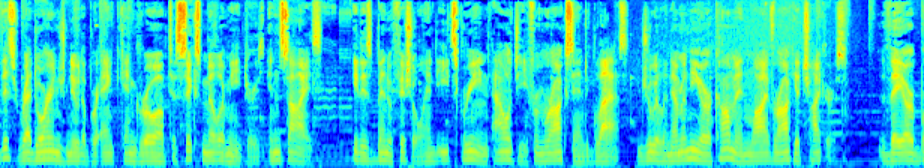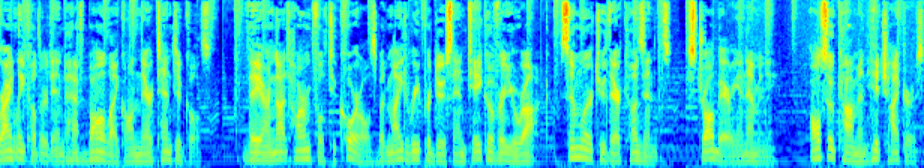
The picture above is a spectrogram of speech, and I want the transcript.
This red-orange nudibranch can grow up to 6 mm in size. It is beneficial and eats green algae from rocks and glass. Jewel anemone are common live rock hitchhikers. They are brightly colored and have ball-like on their tentacles. They are not harmful to corals but might reproduce and take over your rock, similar to their cousins, strawberry anemone. Also common hitchhikers,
